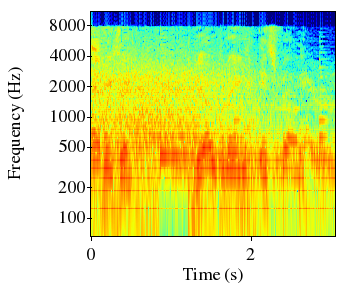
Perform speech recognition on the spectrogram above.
everything. The opening is fairly...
